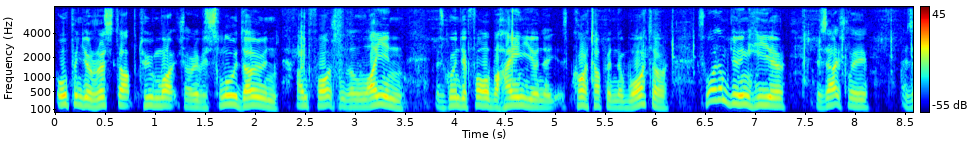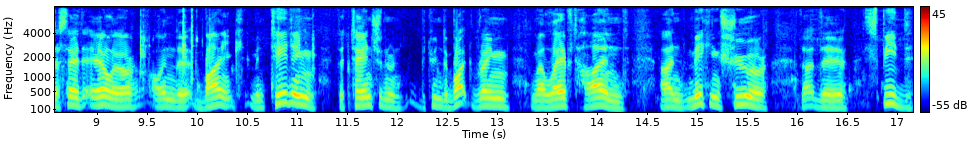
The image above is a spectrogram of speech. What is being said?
open your wrist up too much or if you slow down, unfortunately the line is going to fall behind you and it's caught up in the water. So what I'm doing here is actually, as I said earlier, on the bank, maintaining the tension between the butt ring and my left hand and making sure that the speed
